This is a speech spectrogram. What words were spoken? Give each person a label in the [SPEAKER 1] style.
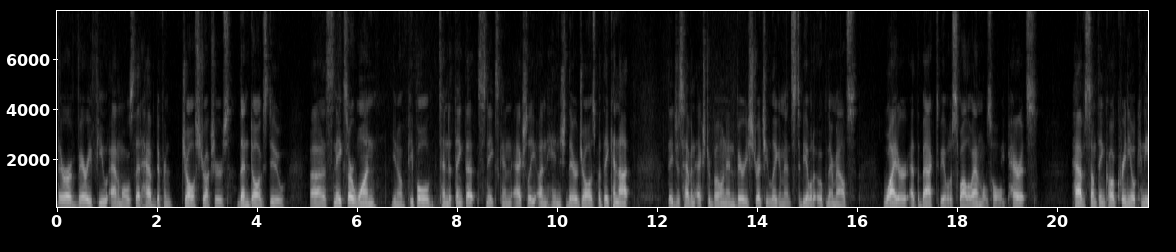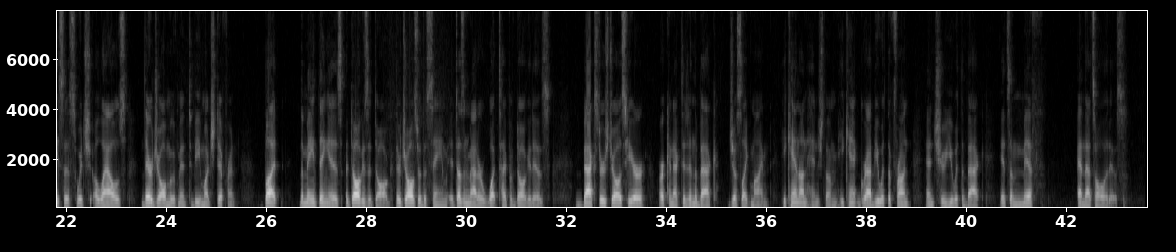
[SPEAKER 1] there are very few animals that have different jaw structures than dogs do. Uh, snakes are one. You know, people tend to think that snakes can actually unhinge their jaws, but they cannot. They just have an extra bone and very stretchy ligaments to be able to open their mouths wider at the back to be able to swallow animals whole. Parrots have something called cranial kinesis, which allows their jaw movement to be much different. But the main thing is a dog is a dog. Their jaws are the same. It doesn't matter what type of dog it is. Baxter's jaws here are connected in the back, just like mine. He can't unhinge them. He can't grab you with the front and chew you with the back. It's a myth, and that's all it is.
